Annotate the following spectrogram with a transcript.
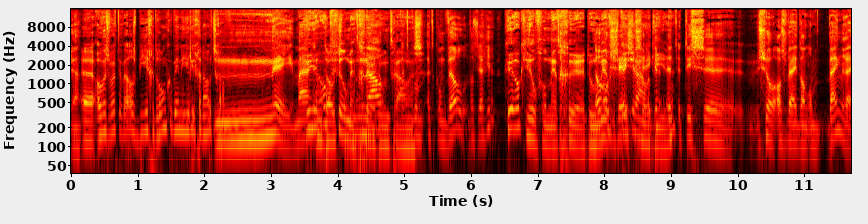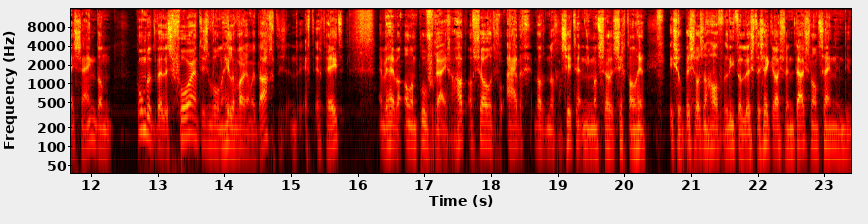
Ja. Eh, overigens, wordt er wel eens bier gedronken binnen jullie genootschap? Mm, Nee, maar... Kun je ook veel met geur Nou, doen trouwens? Het komt, het komt wel, wat zeg je? Kun je ook heel veel met geur doen, Oh, met zeker, speciale zeker. bieren? Het, het is eh, zoals wij dan op wijnreis zijn, dan komt het wel eens voor. Het is bijvoorbeeld een hele warme dag, het is echt, echt heet. En we hebben al een proeverij gehad of zo. Het is wel aardig dat we nog gaan zitten en iemand zo zegt dan... ik zou best wel eens een halve liter lusten. Zeker als we in Duitsland zijn, en die,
